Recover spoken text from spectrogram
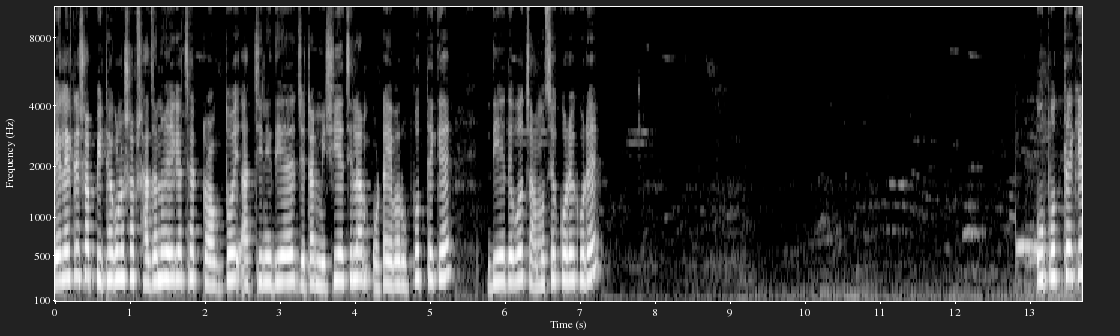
প্লেটে সব পিঠাগুলো সব সাজানো হয়ে গেছে আর টক দই আর চিনি দিয়ে যেটা মিশিয়েছিলাম ওটা এবার উপর থেকে দিয়ে দেব চামচে করে করে। উপর থেকে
